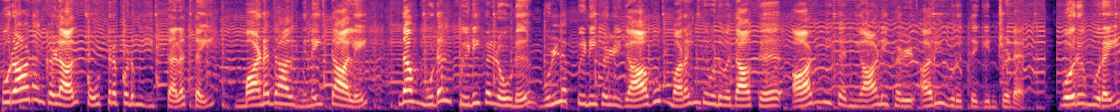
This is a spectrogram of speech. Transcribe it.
புராணங்களால் போற்றப்படும் இத்தலத்தை மனதால் நினைத்தாலே நம் உடல் பிணிகளோடு உள்ள பிணிகள் யாவும் மறைந்து விடுவதாக ஆன்மீக ஞானிகள் அறிவுறுத்துகின்றனர். ஒருமுறை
